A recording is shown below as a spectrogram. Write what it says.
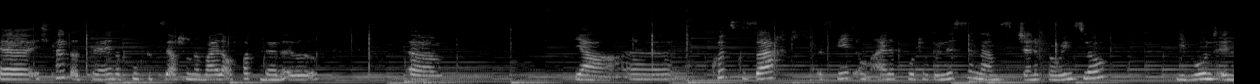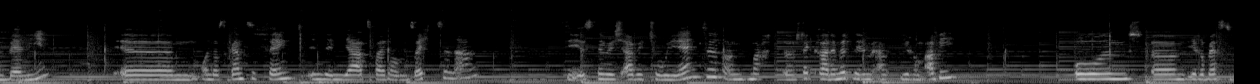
Äh, ich kann es erzählen. Das Buch gibt es ja auch schon eine Weile auf Wattpad. Mhm. Also, ähm, ja, äh, kurz gesagt, es geht um eine Protagonistin namens Jennifer Winslow. Die wohnt in Berlin. Ähm, und das Ganze fängt in dem Jahr 2016 an. Sie ist nämlich Abiturientin und macht, äh, steckt gerade mitten in ihrem Abi. Und ähm, ihre beste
